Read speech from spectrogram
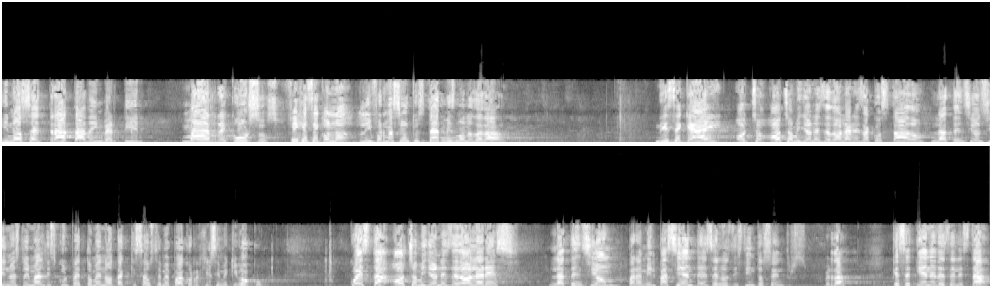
Y no se trata de invertir más recursos. Fíjese con la, información que usted mismo nos ha dado. Dice que hay 8, millones de dólares ha costado la atención. Si no estoy mal, disculpe, tome nota, quizá usted me pueda corregir si me equivoco. Cuesta 8 millones de dólares la atención para mil pacientes en los distintos centros, ¿verdad? Que se tiene desde el Estado.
